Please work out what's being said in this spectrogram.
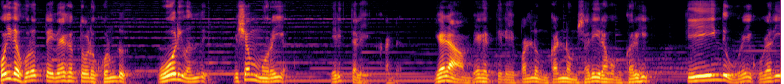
கொய்த குரத்தை வேகத்தோடு கொண்டு ஓடி வந்து விஷம் முறை எரித்தலை கண்டார். ஏழாம் வேகத்திலே பல்லும் கண்ணும் சரீரமும் கருகி தீந்து உரை குழறி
